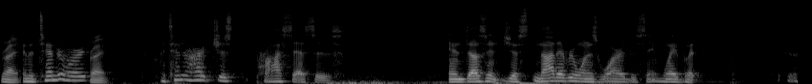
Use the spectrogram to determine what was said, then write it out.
Right. And a tender heart, Right. a tender heart just processes and doesn't just. Not everyone is wired the same way, but the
